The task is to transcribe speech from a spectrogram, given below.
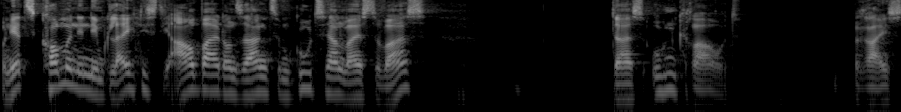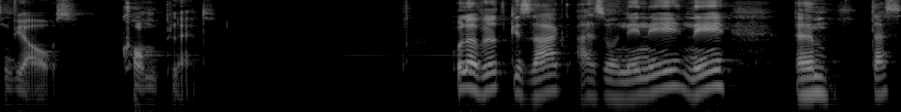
Und jetzt kommen in dem Gleichnis die Arbeiter und sagen zum Gutsherrn, weißt du was? Das Unkraut reißen wir aus. Komplett. Da wird gesagt, also nee, nee, nee, ähm, das,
